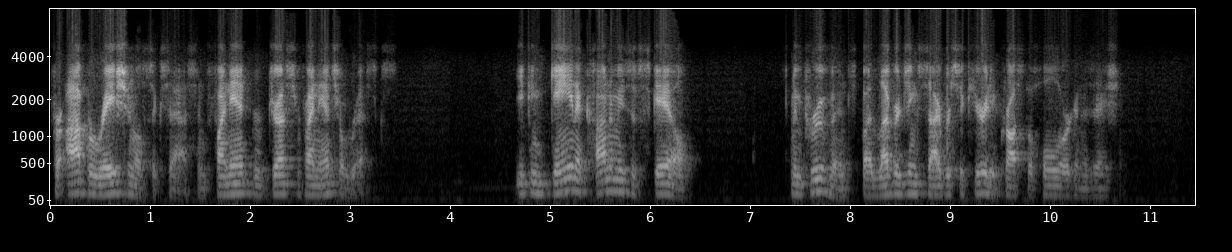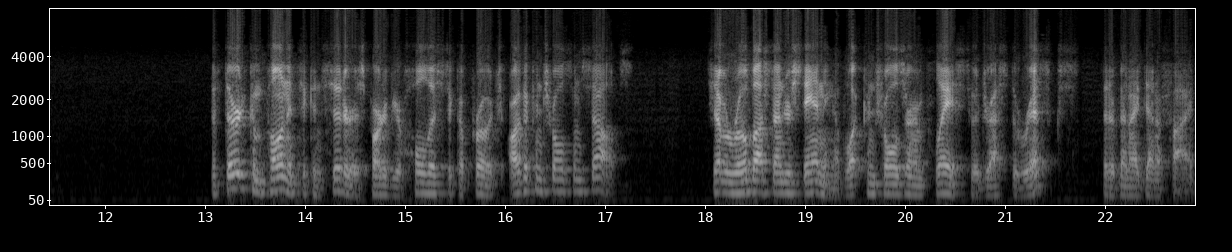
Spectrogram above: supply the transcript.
for operational success, and finan address for financial risks. You can gain economies of scale improvements by leveraging cybersecurity across the whole organization. The third component to consider as part of your holistic approach are the controls themselves. You should have a robust understanding of what controls are in place to address the risks that have been identified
